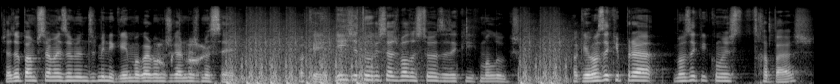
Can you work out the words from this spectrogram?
Já deu para mostrar mais ou menos o minigame, agora vamos jogar mesmo a sério. Ok, e já estão a gastar as balas todas aqui, que malucos. Ok, vamos aqui para. Vamos aqui com este rapaz.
